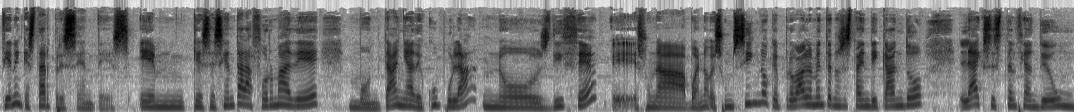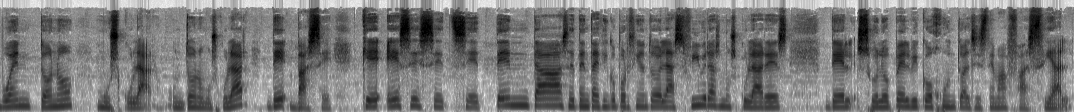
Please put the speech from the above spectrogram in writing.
tienen que estar presentes. Em, que se sienta la forma de montaña, de cúpula, nos dice, eh, es, una, bueno, es un signo que probablemente nos está indicando la existencia de un buen tono muscular, un tono muscular de base, que es ese 70-75% de las fibras musculares del suelo pélvico junto al sistema facial.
